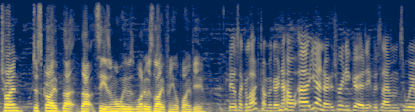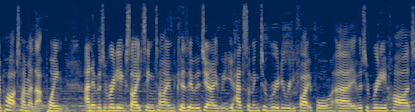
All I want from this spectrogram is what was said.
Try and describe that, that season, what it was what it was like from your point of view. Feels like a lifetime ago now. Uh, yeah, no, it was really good. It was um, so we were part time at that point, and it was a really exciting time because it was you know you had something to really really fight for. Uh, it was a really hard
